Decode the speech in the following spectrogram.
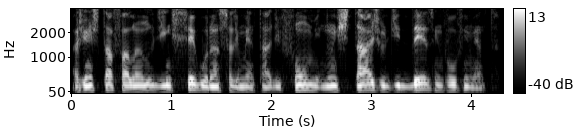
A gente está falando de insegurança alimentar, de fome, num estágio de desenvolvimento.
